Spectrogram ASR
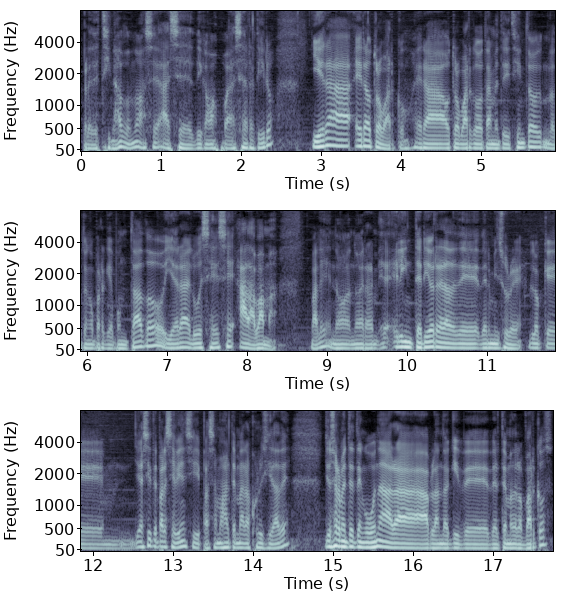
predestinados, ¿no? A ese, digamos, pues, a ese retiro. Y era, era otro barco, era otro barco totalmente distinto, lo tengo por aquí apuntado, y era el USS Alabama, ¿vale? No, no era, el interior era de, del Missouri. Lo que, mm, ya si te parece bien, si pasamos al tema de las curiosidades, yo solamente tengo una, ahora hablando aquí del tema de los barcos,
